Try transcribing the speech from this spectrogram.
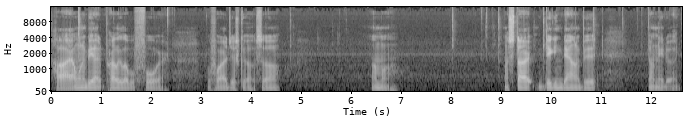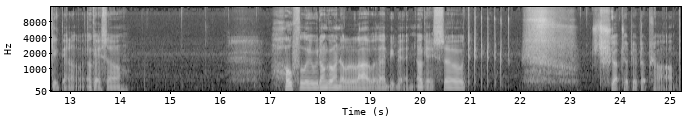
high. I want to be at probably level four before I just go. So I'm gonna, I'm gonna start digging down a bit. Don't need to dig that all the way. Okay, so hopefully we don't go into lava. That'd be bad. Okay, so chop, chop, chop, chop, chop.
